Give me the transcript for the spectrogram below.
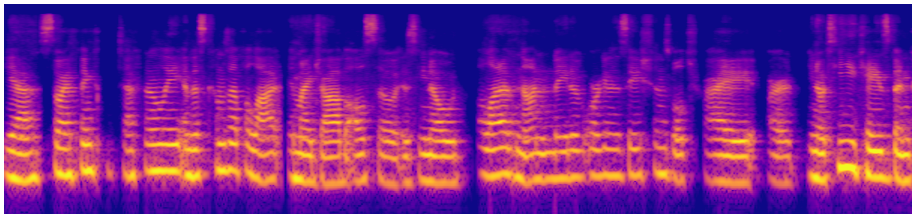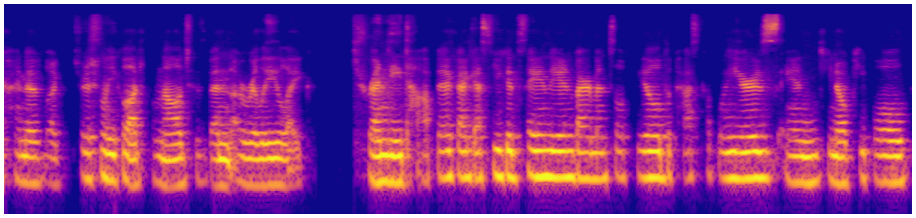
Yeah, so I think definitely, and this comes up a lot in my job also, is, you know, a lot of non native organizations will try, or, you know, TEK has been kind of like traditional ecological knowledge has been a really like trendy topic, I guess you could say, in the environmental field the past couple years. And, you know, people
